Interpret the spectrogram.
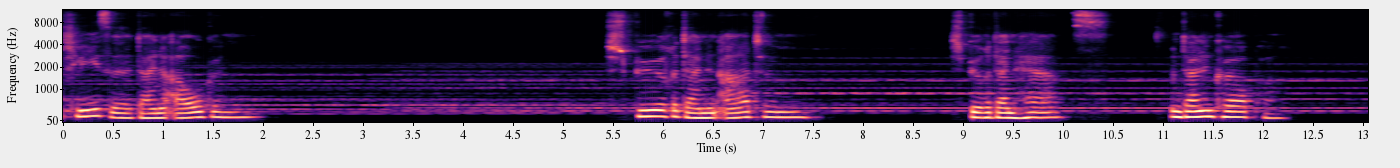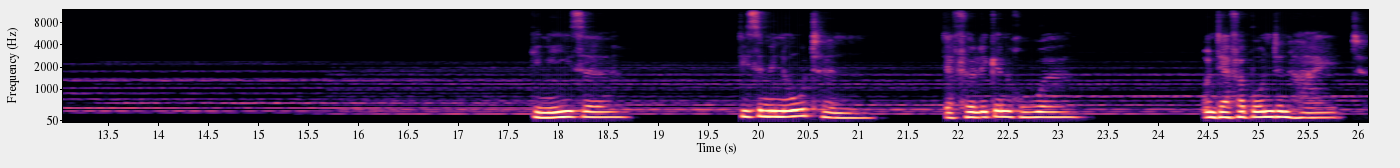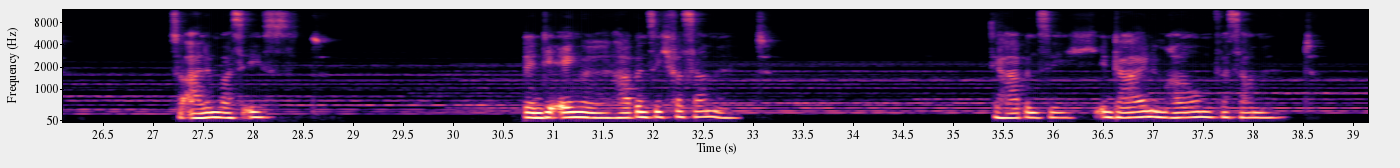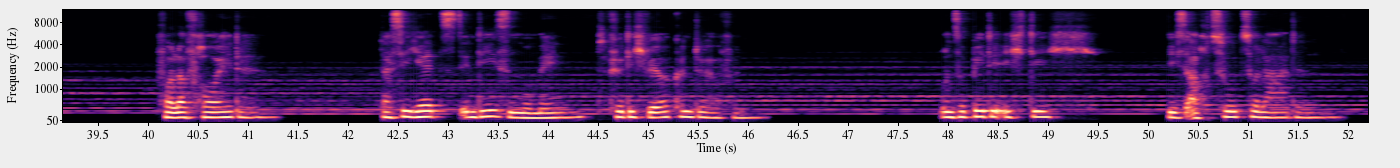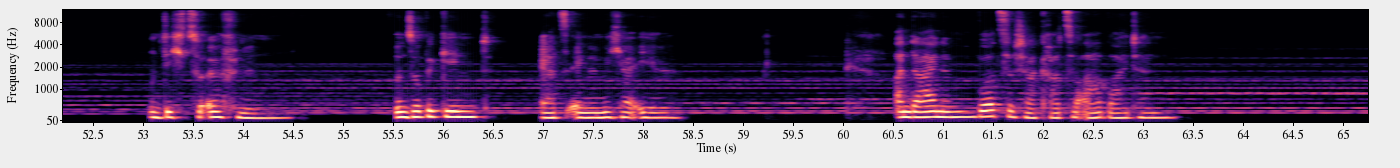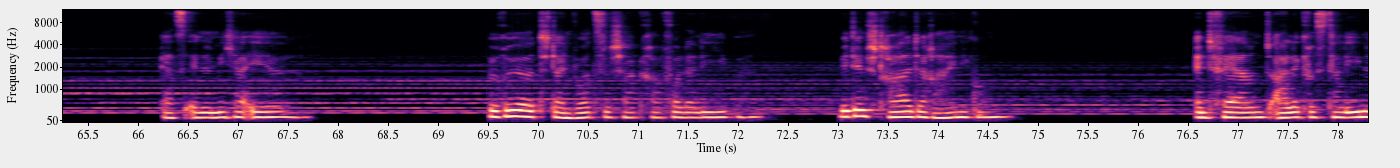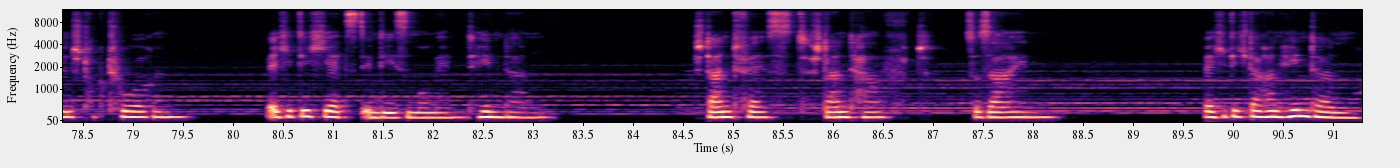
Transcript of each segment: schließe deine Augen. Spüre deinen Atem, spüre dein Herz und deinen Körper. Genieße diese Minuten der völligen Ruhe und der Verbundenheit zu allem, was ist. Denn die Engel haben sich versammelt. Sie haben sich in deinem Raum versammelt, voller Freude, dass sie jetzt in diesem Moment für dich wirken dürfen. Und so bitte ich dich, dies auch zuzuladen und dich zu öffnen. Und so beginnt Erzengel Michael an deinem Wurzelchakra zu arbeiten. Erzengel Michael berührt dein Wurzelchakra voller Liebe mit dem Strahl der Reinigung, entfernt alle kristallinen Strukturen, welche dich jetzt in diesem Moment hindern, standfest, standhaft zu sein, welche dich daran hindern,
